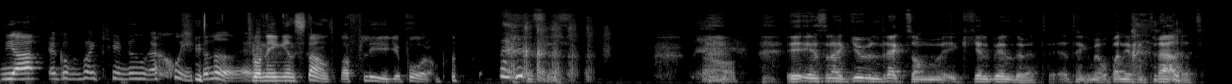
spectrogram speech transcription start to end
Ja, jag kommer bara knura skiten ur er. Från ingenstans bara flyger på dem. ja. I, I en sån här gul dräkt som i Kill Bill, du vet. Jag tänker mig hoppa ner från trädet.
